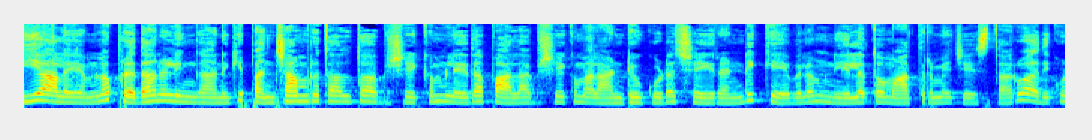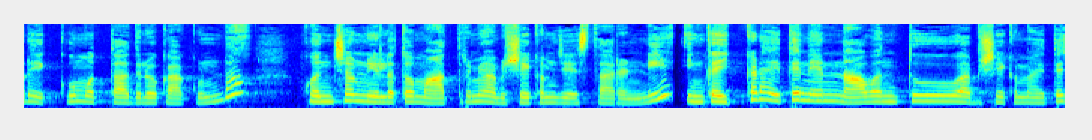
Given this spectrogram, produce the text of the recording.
ఈ ఆలయంలో ప్రధాన లింగానికి పంచామృతాలతో అభిషేకం లేదా పాలాభిషేకం అలాంటివి కూడా చేయరండి. కేవలం నీళ్ళతో మాత్రమే చేస్తారు. అది కూడా ఎక్కువ మొత్తాదులో కాకుండా కొంచెం నీళ్ళతో మాత్రమే అభిషేకం చేస్తారండి. ఇంకా ఇక్కడైతే నేను నా వంతు అభిషేకం అయితే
